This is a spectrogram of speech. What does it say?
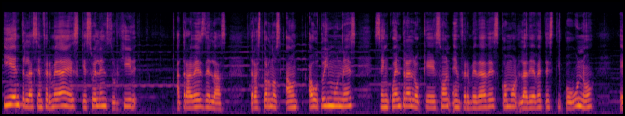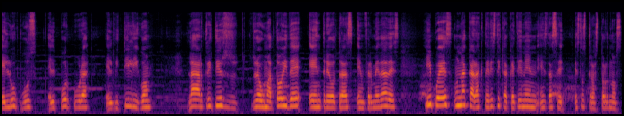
Y entre las enfermedades que suelen surgir a través de los trastornos autoinmunes se encuentra lo que son enfermedades como la diabetes tipo 1, el lupus, el púrpura, el vitíligo, la artritis reumatoide, entre otras enfermedades. Y pues una característica que tienen estas, eh, estos trastornos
